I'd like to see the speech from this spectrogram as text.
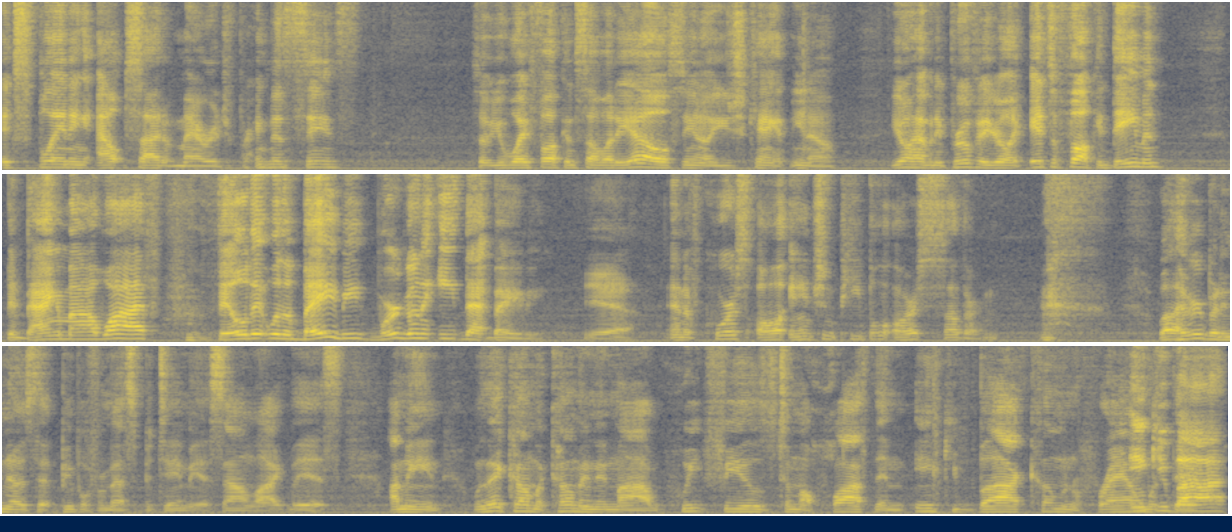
explaining outside of marriage pregnancies. So if you wife fucking somebody else, you know, you just can't, you know, you don't have any proof of it. You're like, it's a fucking demon. Been banging my wife, filled it with a baby. We're gonna eat that baby. Yeah. And of course, all ancient people are southern. Well, everybody knows that people from Mesopotamia sound like this. I mean, when they come a coming in my wheat fields to my wife, them incubi coming around Incubi,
